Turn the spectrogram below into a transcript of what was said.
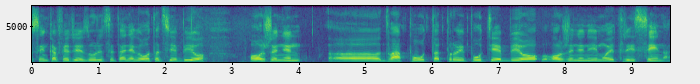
sin kafeđije iz Užice, taj njegov otac je bio oženjen Eh, dva puta. Prvi put je bio oženjen i imao je tri sina.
